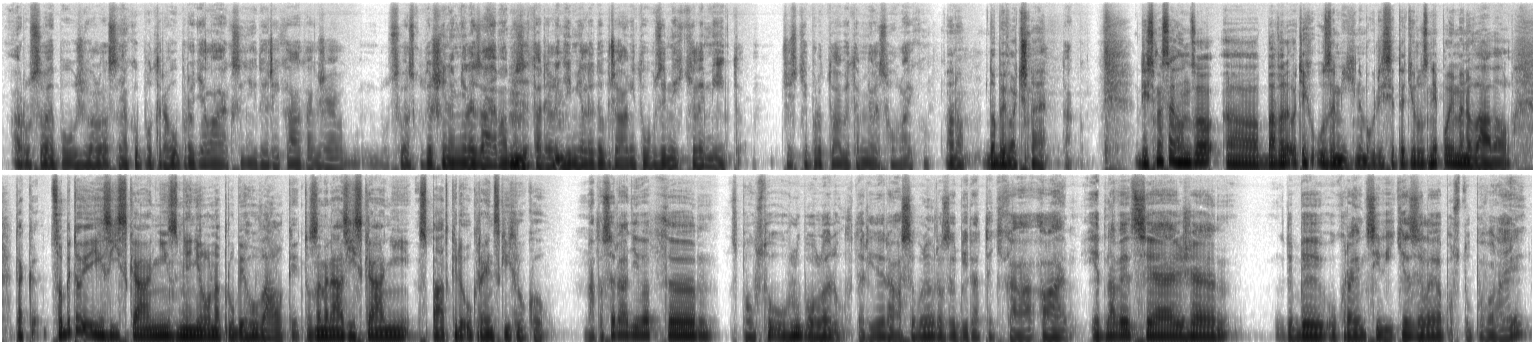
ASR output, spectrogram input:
A Rusové používali vlastně jako potravu pro děla, jak se někdy říká, takže Rusové skutečně neměli zájem, aby hmm. se tady lidi měli dobře, oni to území chtěli mít, čistě proto, aby tam měli svou lajku. Ano, dobyvačné. Tak. Když jsme se, Honzo, uh, bavili o těch územích, nebo když si teď různě pojmenovával, tak co by to jejich získání změnilo na průběhu války? To znamená získání zpátky do ukrajinských rukou. Na to se dá dívat uh, spoustu úhlů pohledu, který teda asi budeme rozebírat teďka, ale jedna věc je, že kdyby Ukrajinci vítězili a postupovali,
